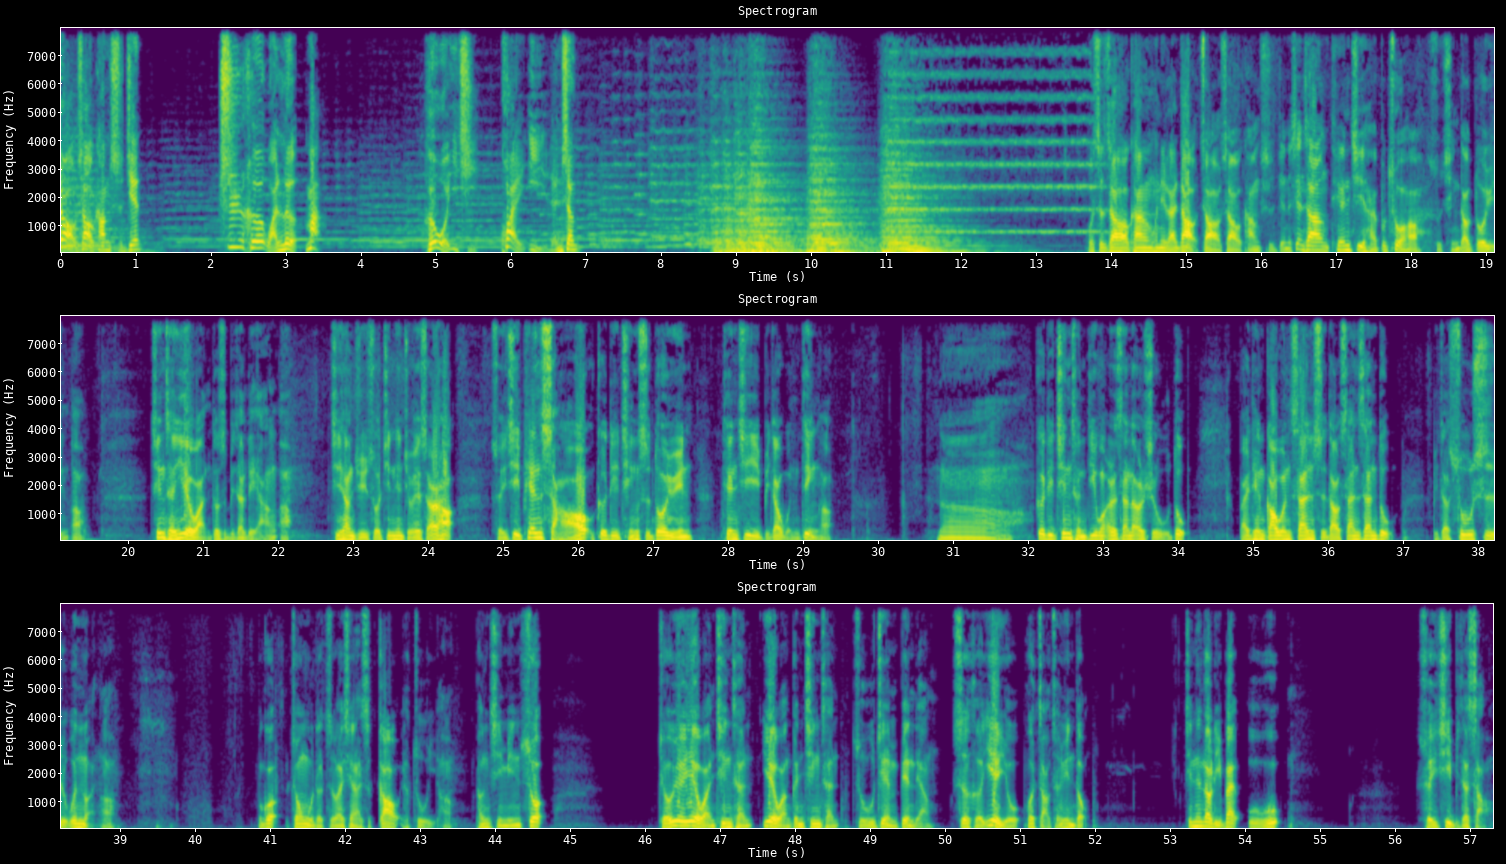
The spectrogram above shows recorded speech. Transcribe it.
赵少康时间，吃喝玩乐骂，和我一起快意人生。我是赵少康，欢迎来到赵少康时间的现场。天气还不错哈，属晴到多云啊，清晨夜晚都是比较凉啊。气象局说，今天九月十二号。水汽偏少，各地晴时多云，天气比较稳定哈。那各地清晨低温二三到二十五度，白天高温三十到三三度，比较舒适温暖啊。不过中午的紫外线还是高，要注意啊。彭启明说，九月夜晚、清晨、夜晚跟清晨逐渐变凉，适合夜游或早晨运动。今天到礼拜五。水汽比较少，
